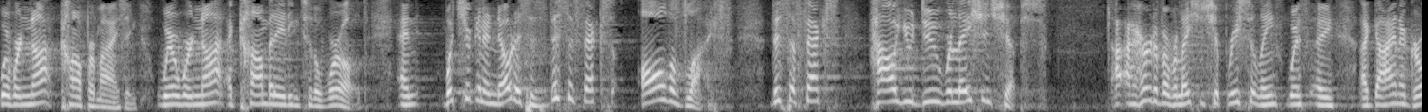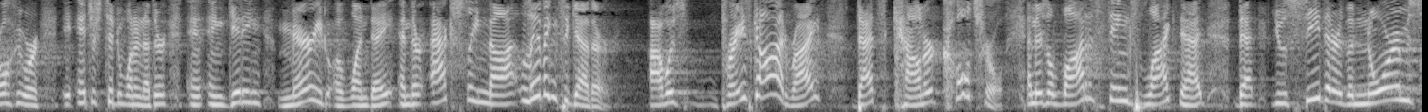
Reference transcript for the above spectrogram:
where we're not compromising, where we're not accommodating to the world. And what you're going to notice is this affects all of life. This affects how you do relationships. I heard of a relationship recently with a, a guy and a girl who are interested in one another and, and getting married uh, one day, and they're actually not living together. I was praise God, right? That's countercultural. And there's a lot of things like that that you'll see that are the norms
